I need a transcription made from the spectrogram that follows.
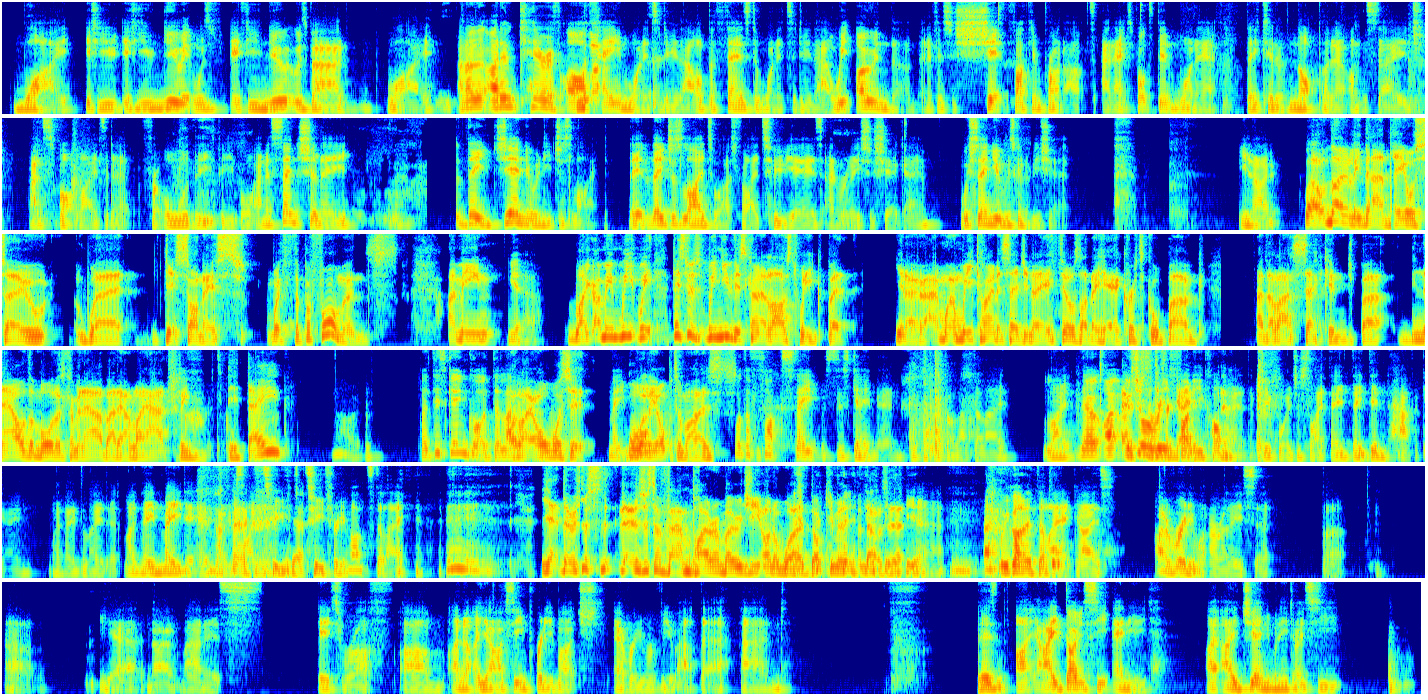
Why? If you if you knew it was if you knew it was bad why? And i don't, I don't care if Arkane wanted to do that or bethesda wanted to do that. We own them and if it's a shit fucking product and xbox didn't want it they could have not put it on the stage and spotlighted it for all of these people. And essentially they genuinely just lied. They, they just lied to us for like two years and released a shit game which they knew was going to be shit. You know? Well, not only that, they also were dishonest with the performance. I mean, yeah like, I mean, we, we this was we knew this kind of last week, but you know, and when we kind of said, you know, it feels like they hit a critical bug at the last second, but now the more that's coming out about it, I'm like, actually, did they? no like this game got a delay Or like, or was it Mate, poorly what- optimized? What the fuck state was this game in before it got that delay? Like, there, I, I saw a really funny comment that people were just like they, they didn't have a game when they delayed it. Like they made it in those like two Yeah. two three months delay. Yeah, there was just there was just a vampire emoji on a Word document, and that was it. yeah, we got to delay it, guys. I really want to release it, but uh, yeah, no, man, it's it's rough. Um, I know, yeah, I've seen pretty much every review out there, and there's I I don't see any. I I genuinely don't see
